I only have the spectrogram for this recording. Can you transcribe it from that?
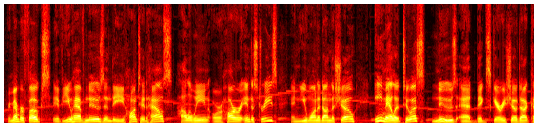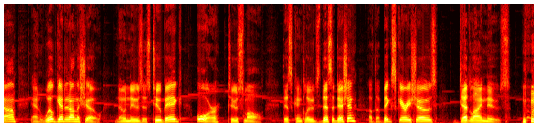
Remember, folks, if you have news in the haunted house, Halloween, or horror industries and you want it on the show, email it to us, news at bigscaryshow.com, and we'll get it on the show. No news is too big or too small. This concludes this edition of the Big Scary Show's Deadline News.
